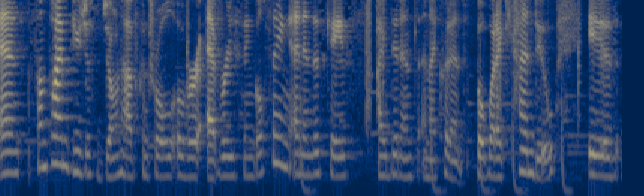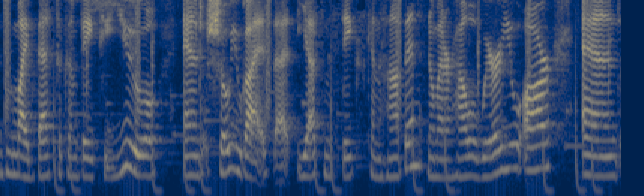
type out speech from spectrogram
And sometimes you just don't have control over every single thing. And in this case, I didn't and I couldn't. But what I can do is do my best to convey to you and show you guys that yes, mistakes can happen no matter how aware you are and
